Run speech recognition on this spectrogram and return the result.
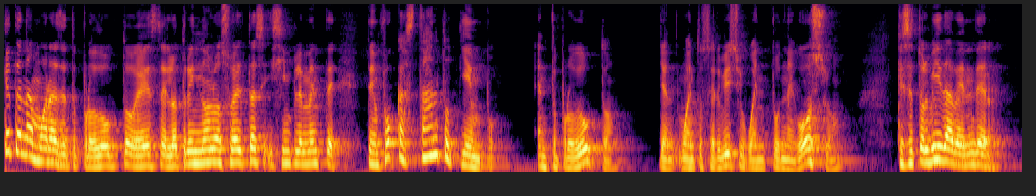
que te enamoras de tu producto, esto, el otro, y no lo sueltas y simplemente te enfocas tanto tiempo en tu producto o en tu servicio o en tu negocio que se te olvida vender.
